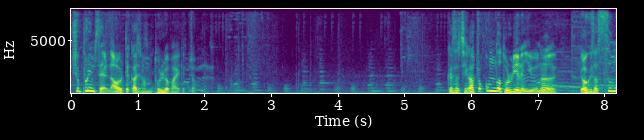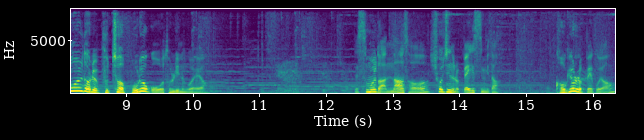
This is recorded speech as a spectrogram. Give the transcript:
슈프림셀 나올 때까지 한번 돌려봐야겠죠. 그래서 제가 조금 더 돌리는 이유는 여기서 스몰더를 붙여 보려고 돌리는 거예요. 네, 스몰더 안 나와서 쇼진으로 빼겠습니다. 거기올로 빼고요.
